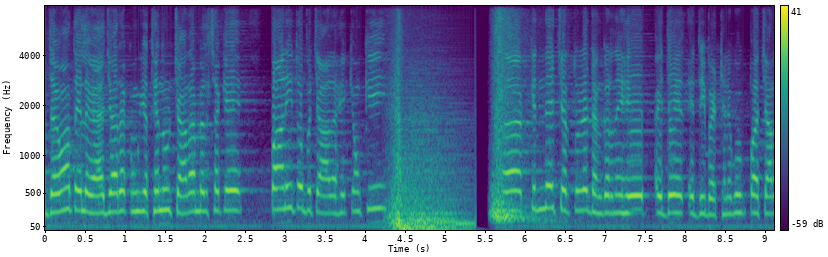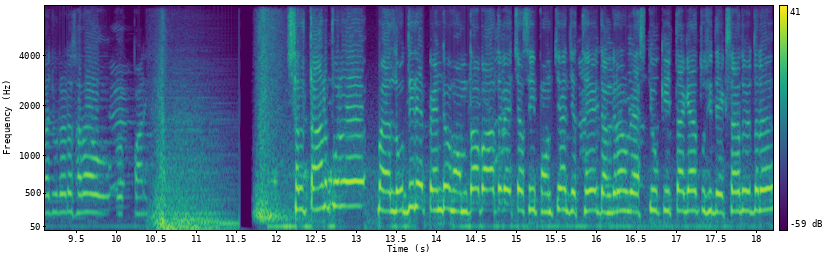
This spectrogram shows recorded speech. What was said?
ਜਗ੍ਹਾ ਤੇ ਲਗਾਇਆ ਜਾ ਰਿਹਾ ਕਿਉਂਕਿ ਇੱਥੇ ਨੂੰ ਚਾਰਾ ਮਿਲ ਸਕੇ ਪਾਣੀ ਤੋਂ ਬਚਾ ਰਹੇ ਕਿਉਂਕਿ ਕਿੰਨੇ ਚਿਰ ਤੋਂ ਜਿਹੜੇ ਡੰਗਰ ਨੇ ਇਹ ਇੱਦੇ ਇੱਦੀ ਬੈਠੇ ਨੇ ਕੋਈ ਚਾਰਾ ਚੂਰਾ ਜਿਹੜਾ ਸਾਰਾ ਪਾਣੀ ਸੁਲਤਾਨਪੁਰ ਲੋਧੀ ਦੇ ਪਿੰਡ ਮੁਹੰਮਦਾਬਾਦ ਵਿੱਚ ਅਸੀਂ ਪਹੁੰਚੇ ਹਾਂ ਜਿੱਥੇ ਡੰਗਰਾਂ ਨੂੰ ਰੈਸਕਿਊ ਕੀਤਾ ਗਿਆ। ਤੁਸੀਂ ਦੇਖ ਸਕਦੇ ਹੋ ਇੱਧਰ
